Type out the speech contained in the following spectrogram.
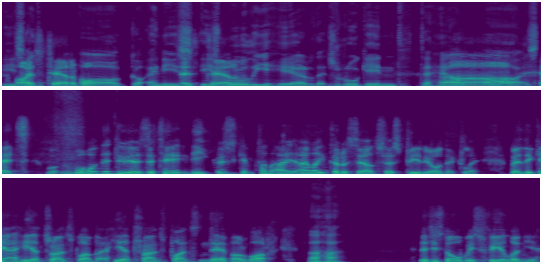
He's oh, had it's terrible. oh god, and he's It's he's woolly hair that's rogained to hell. Oh, Oh, it's it's well, well, what they do is the technique because I, I like to research this periodically, but they get a hair transplant, but hair transplants never work. uh huh. They just always fail on you.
